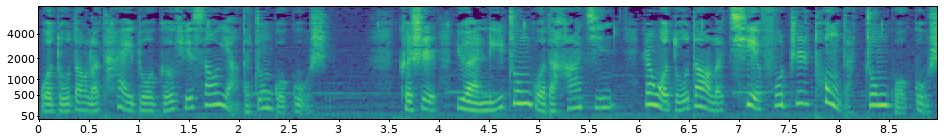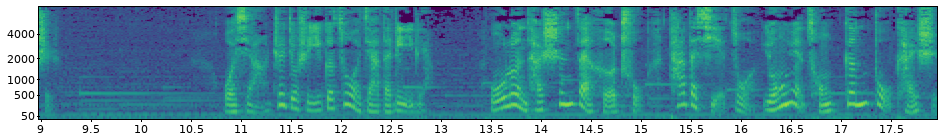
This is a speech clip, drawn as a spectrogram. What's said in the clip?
我读到了太多隔靴搔痒的中国故事，可是远离中国的哈金，让我读到了切肤之痛的中国故事。我想，这就是一个作家的力量。无论他身在何处，他的写作永远从根部开始。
